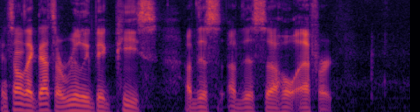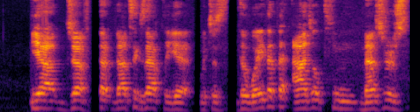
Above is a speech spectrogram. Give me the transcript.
It sounds like that's a really big piece of this, of this uh, whole effort. Yeah, Jeff, that, that's exactly it, which is the way that the Agile team measures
